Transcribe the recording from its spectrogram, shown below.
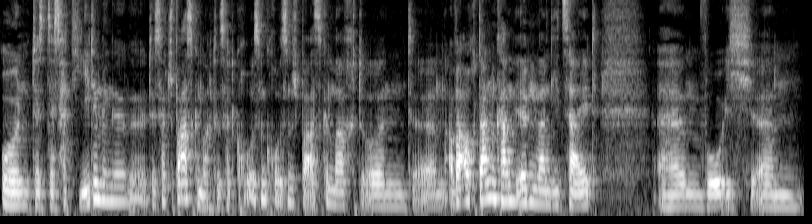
und das, das hat jede Menge, das hat Spaß gemacht, das hat großen, großen Spaß gemacht. Und ähm, aber auch dann kam irgendwann die Zeit, ähm, wo ich ähm,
